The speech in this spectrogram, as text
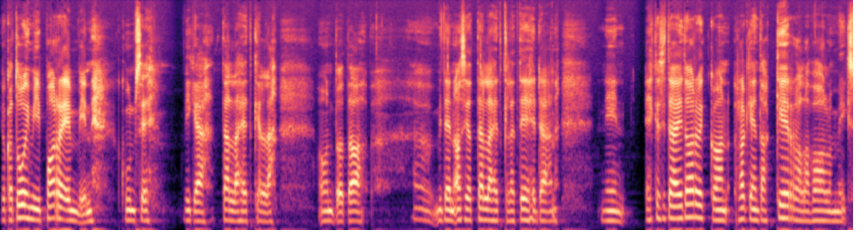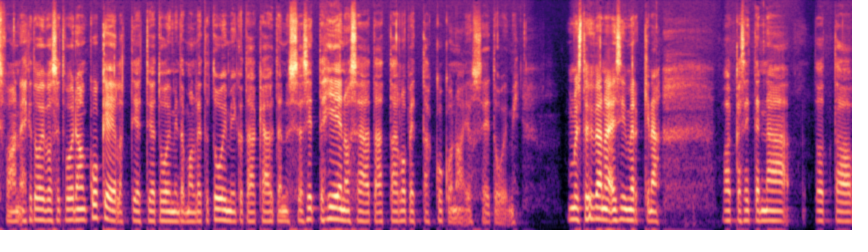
joka toimii paremmin kuin se, mikä tällä hetkellä on, tota, miten asiat tällä hetkellä tehdään, niin ehkä sitä ei tarvikaan rakentaa kerralla valmiiksi, vaan ehkä toivoisin, että voidaan kokeilla tiettyjä toimintamalleja, että toimiiko tämä käytännössä ja sitten hienosäätää tai lopettaa kokonaan, jos se ei toimi. Mielestäni hyvänä esimerkkinä vaikka sitten nämä, tota,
